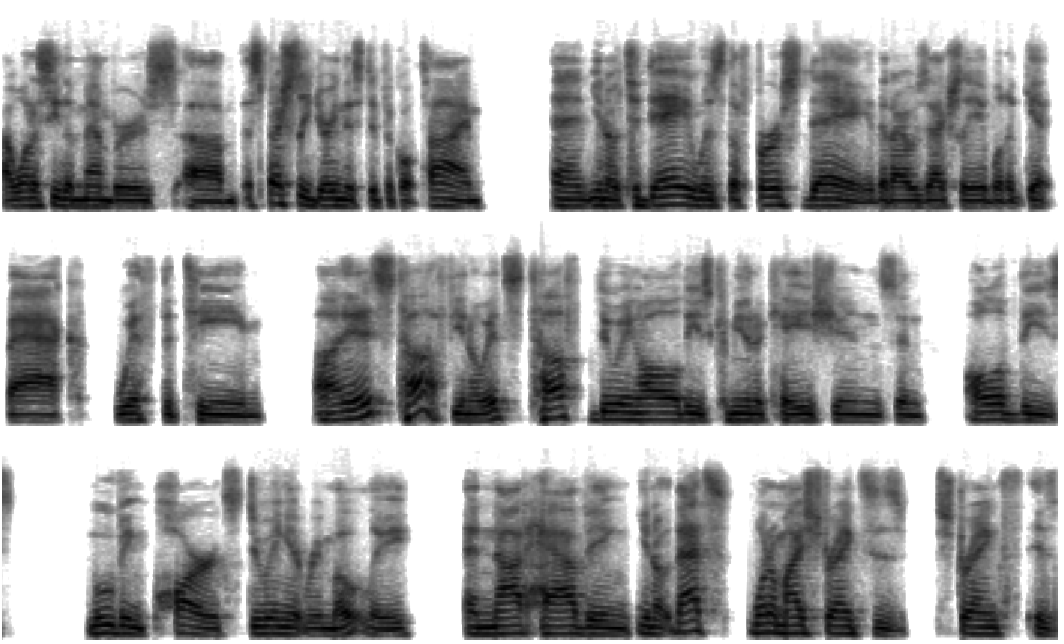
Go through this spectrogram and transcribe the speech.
I want to see the members, um, especially during this difficult time. And you know, today was the first day that I was actually able to get back with the team. Uh, and it's tough, you know, it's tough doing all these communications and all of these moving parts, doing it remotely. And not having you know that's one of my strengths is strength is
